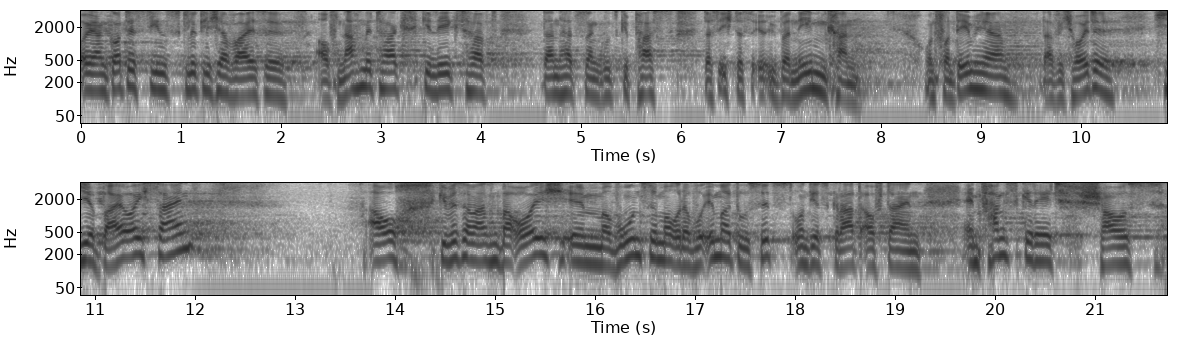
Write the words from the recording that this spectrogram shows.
euren Gottesdienst glücklicherweise auf Nachmittag gelegt habt, dann hat es dann gut gepasst, dass ich das übernehmen kann. Und von dem her darf ich heute hier bei euch sein auch gewissermaßen bei euch im Wohnzimmer oder wo immer du sitzt und jetzt gerade auf dein Empfangsgerät schaust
